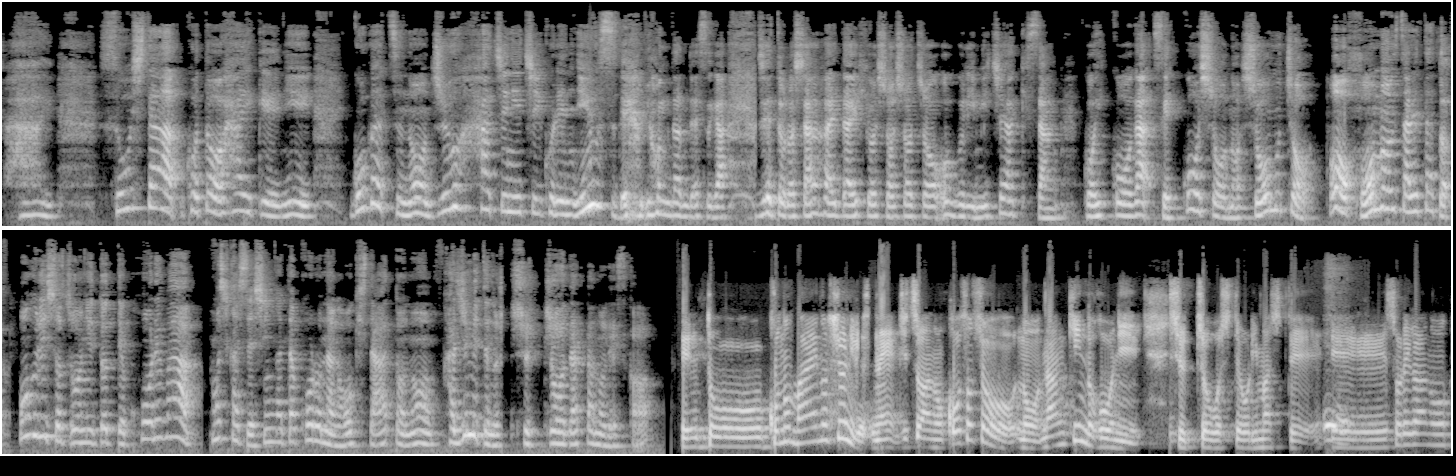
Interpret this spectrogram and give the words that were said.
はい。そうしたことを背景に、5月の18日、これニュースで読んだんですが、ジェトロ上海代表所所長、小栗道明さんご意向が浙江省の商務庁を訪問されたと。小栗所長にとってこれは、もしかして新型コロナが起きた後の初めての出張だったのですか？えっ、と、この前の週にですね、実はあの、江蘇省の南京の方に出張をしておりまして、えー、それがあの、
